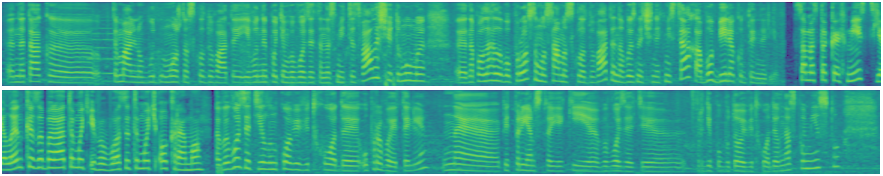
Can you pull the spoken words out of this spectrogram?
е, не так е, оптимально можна складувати, і вони потім вивозяться на сміттєзвалище. Тому ми е, наполегливо просимо саме складувати на визначених місцях або біля контейнерів. Саме з таких місць ялинки забиратимуть і вивозитимуть окремо. Вивозять ялинкові відходи управителі, не підприємства, які вивозять тверді побутові відходи в нас по місту.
